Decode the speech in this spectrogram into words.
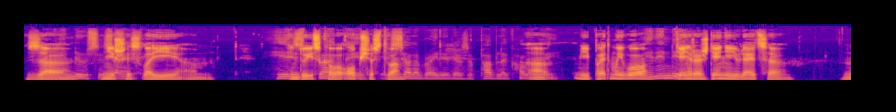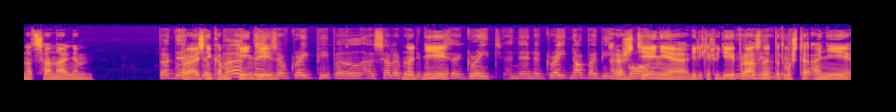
за низшие слои индуистского общества. А, и поэтому его день рождения является национальным праздником Индии. Но дни рождения великих людей празднуют, потому что они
